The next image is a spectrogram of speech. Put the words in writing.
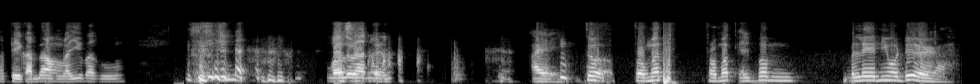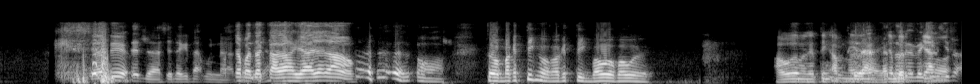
Tapi kami orang Melayu baru. Ai, tu promote promote album beli ni order lah. Ya dia. Saya dah, saya dah kena menang. Macam pada karah ya je tau. Oh, tu marketing oh, marketing power power. Power marketing up Ya, lah. Yang dia backing kita.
